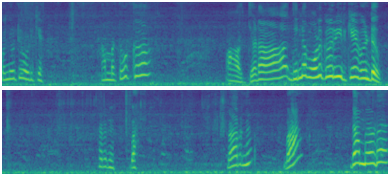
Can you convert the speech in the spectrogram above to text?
കുഞ്ഞുട്ടി ഓടിക്കോ. അമ്മടുത്ത് പൊക്കോ. അച്ചടാ. ഇതിന്റെ മോളിൽ കയറി ഇരിക്കേ വീണ്ടും. ഇറങ്ങ്. വാ. വാ ഇറങ്ങ്. വാ. ഇത് അമ്മയുടെ.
